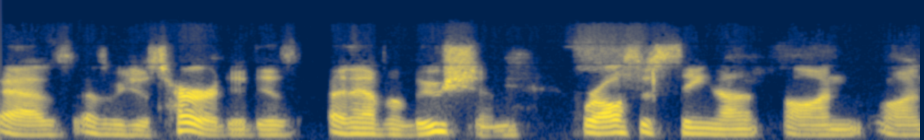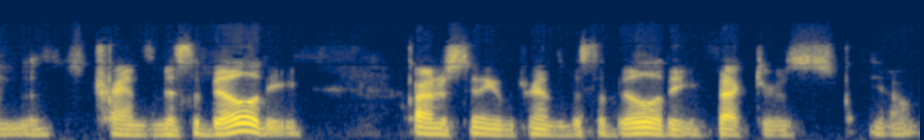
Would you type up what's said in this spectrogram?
as as we just heard, it is an evolution. We're also seeing that on on the transmissibility, our understanding of the transmissibility vectors. You know,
